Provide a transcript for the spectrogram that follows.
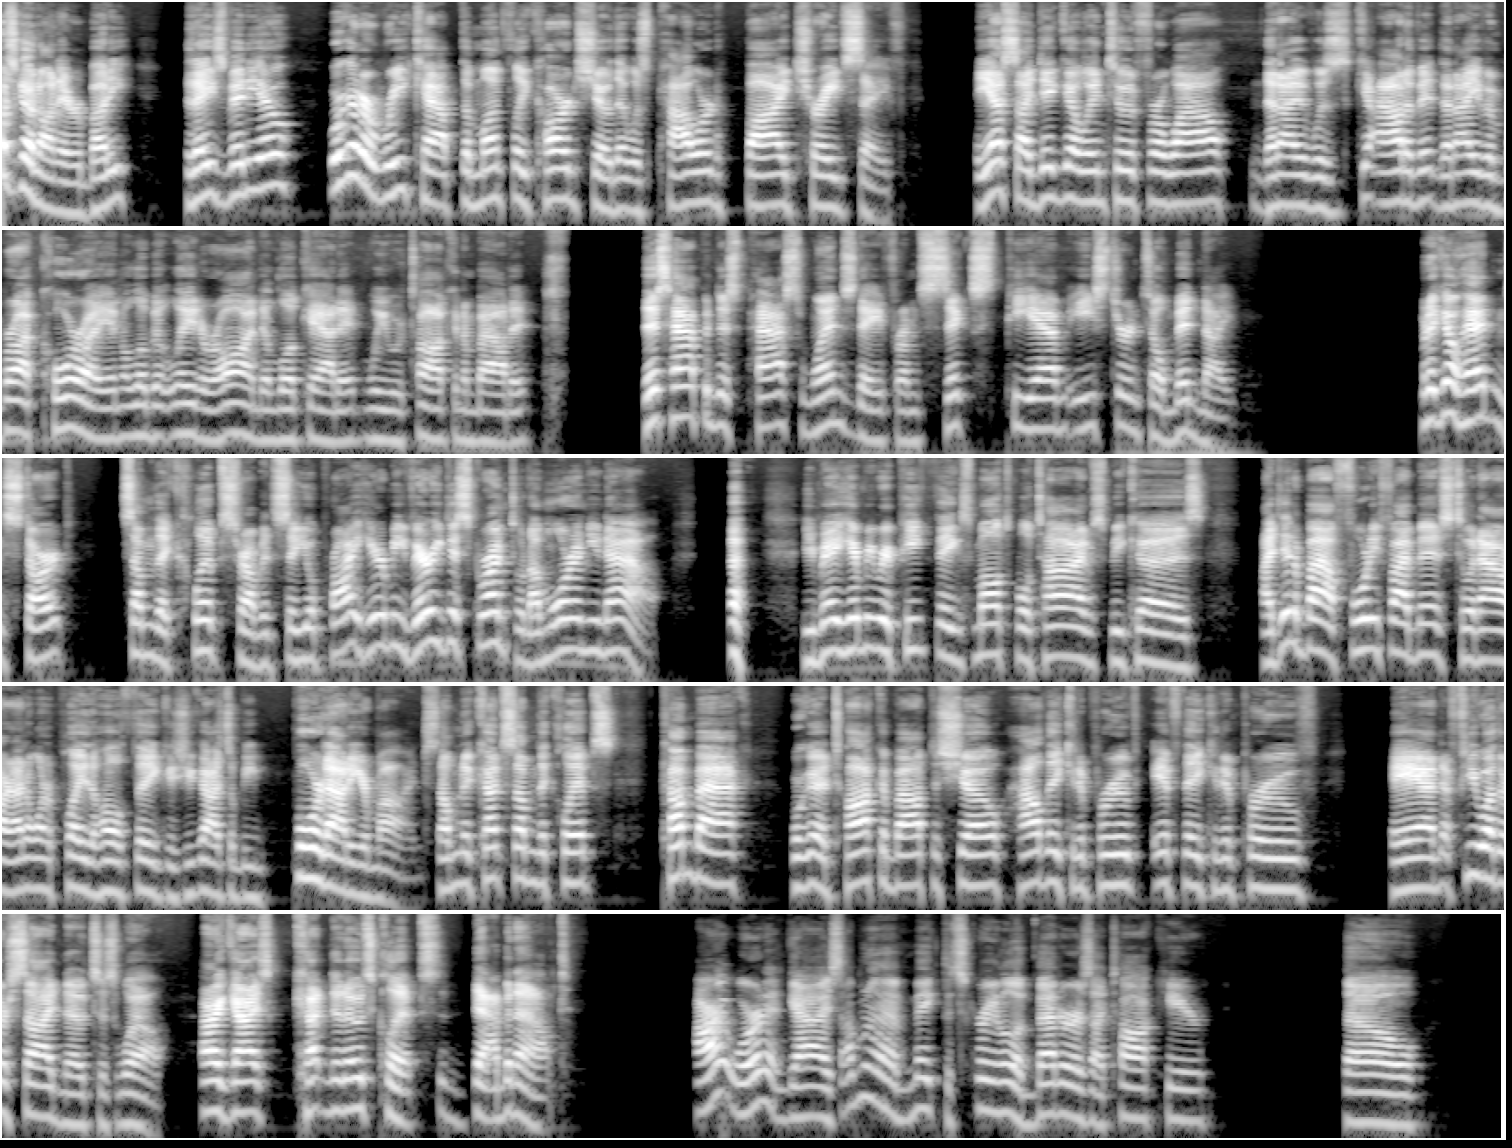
What's going on, everybody? Today's video, we're going to recap the monthly card show that was powered by TradeSafe. Yes, I did go into it for a while. Then I was out of it. Then I even brought Cora in a little bit later on to look at it. We were talking about it. This happened this past Wednesday from 6 p.m. Eastern until midnight. I'm going to go ahead and start some of the clips from it, so you'll probably hear me very disgruntled. I'm warning you now. You may hear me repeat things multiple times because I did about 45 minutes to an hour, and I don't want to play the whole thing because you guys will be bored out of your mind. So I'm going to cut some of the clips, come back. We're going to talk about the show, how they can improve, if they can improve, and a few other side notes as well. All right, guys, cutting to those clips, dabbing out. All right, we're in it, guys. I'm going to make the screen a little better as I talk here. So,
